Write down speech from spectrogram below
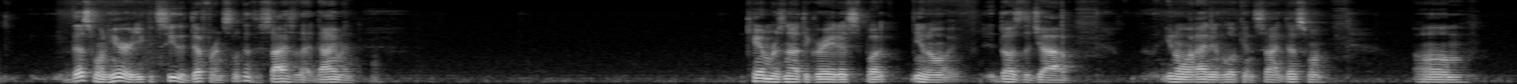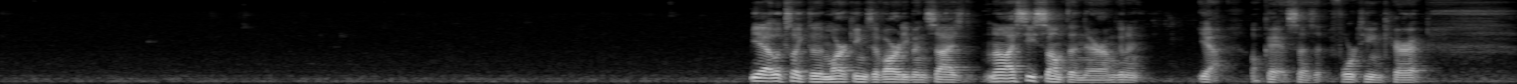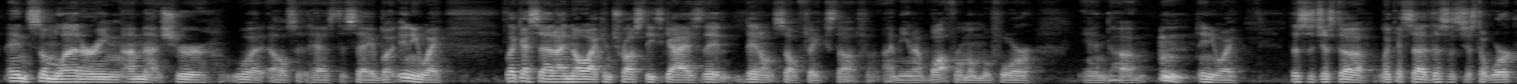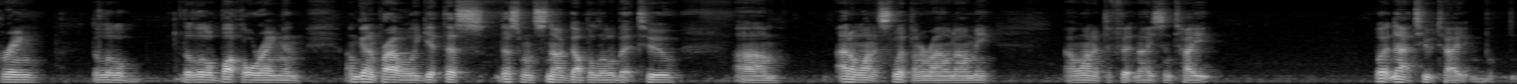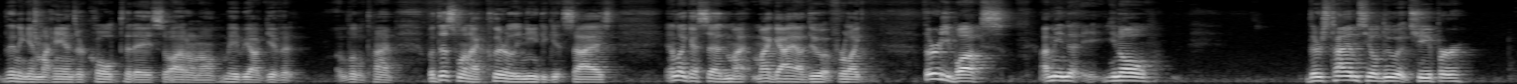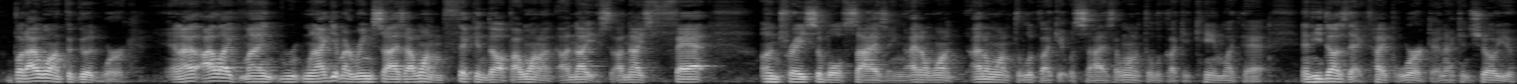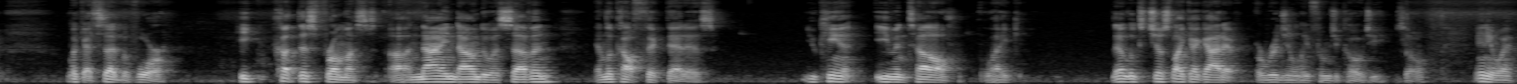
this one here, you can see the difference. Look at the size of that diamond. Camera's not the greatest, but you know, it does the job. You know what? I didn't look inside this one. Um, yeah, it looks like the markings have already been sized. No, I see something there. I'm gonna, yeah, okay, it says it 14 karat and some lettering. I'm not sure what else it has to say, but anyway, like I said, I know I can trust these guys. They they don't sell fake stuff. I mean, I've bought from them before, and um, anyway, this is just a like I said, this is just a work ring, the little the little buckle ring, and I'm gonna probably get this this one snugged up a little bit too. Um, I don't want it slipping around on me. I want it to fit nice and tight but not too tight. Then again, my hands are cold today, so I don't know. Maybe I'll give it a little time. But this one I clearly need to get sized. And like I said, my, my guy, I'll do it for like 30 bucks. I mean, you know, there's times he'll do it cheaper, but I want the good work. And I, I like my, when I get my ring size, I want them thickened up. I want a, a nice, a nice fat, untraceable sizing. I don't want, I don't want it to look like it was sized. I want it to look like it came like that. And he does that type of work, and I can show you. Like I said before, he cut this from a, a nine down to a seven, and look how thick that is. You can't even tell, like, that looks just like I got it originally from Jacoje. So, anyway.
